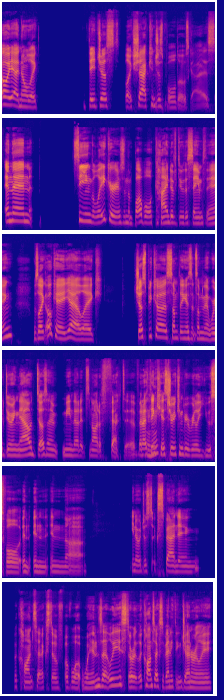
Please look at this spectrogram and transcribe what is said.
oh yeah, no like they just like Shaq can just bulldoze guys. And then seeing the Lakers in the bubble kind of do the same thing was like okay, yeah, like just because something isn't something that we're doing now doesn't mean that it's not effective. And I think history can be really useful in in in uh you know just expanding the context of of what wins at least or the context of anything generally.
